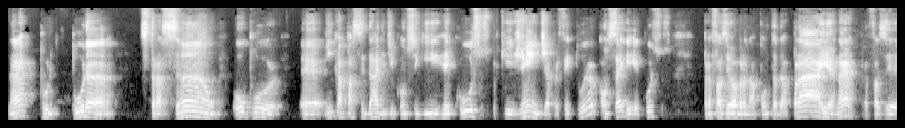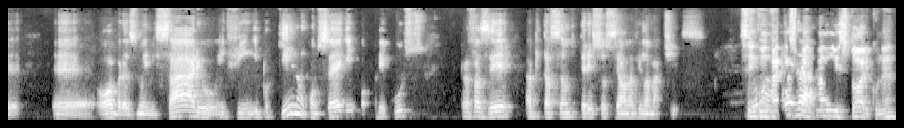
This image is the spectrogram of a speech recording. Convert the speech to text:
né, por pura distração ou por é, incapacidade de conseguir recursos, porque, gente, a prefeitura consegue recursos para fazer obra na ponta da praia, né, para fazer é, obras no emissário, enfim, e por que não consegue recursos para fazer habitação de interesse social na Vila Matias? Sem contar que isso já está no histórico, né?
